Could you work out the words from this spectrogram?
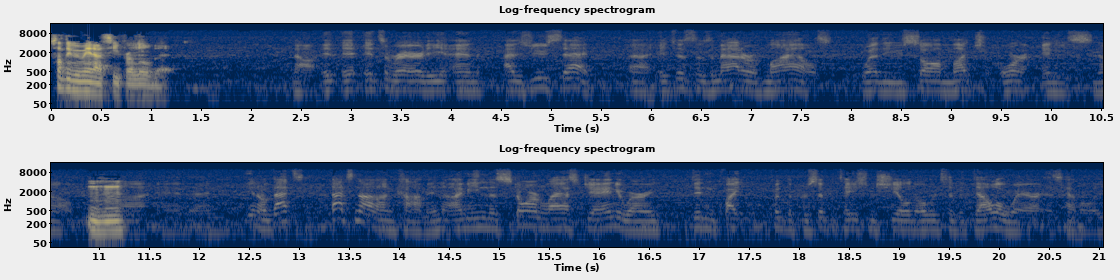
something we may not see for a little bit. No, it, it, it's a rarity, and as you said, uh, it just is a matter of miles whether you saw much or any snow. Mm-hmm. Uh, and, and you know that's that's not uncommon. I mean, the storm last January didn't quite put the precipitation shield over to the Delaware as heavily,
